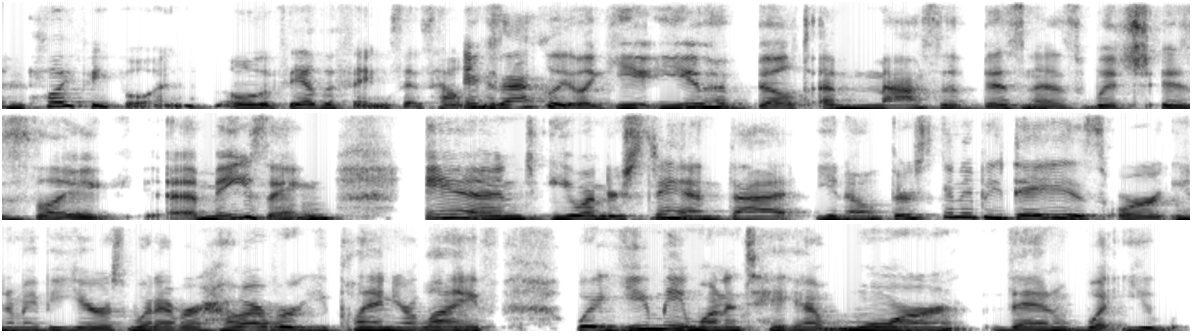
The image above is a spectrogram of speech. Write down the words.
employ people and all of the other things that's helped exactly me. like you you have built a massive business which is like amazing. And you understand that you know there's going to be days or you know maybe years whatever however you plan your life where you may want to take out more than what you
